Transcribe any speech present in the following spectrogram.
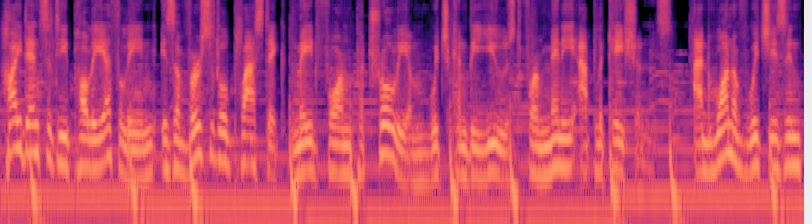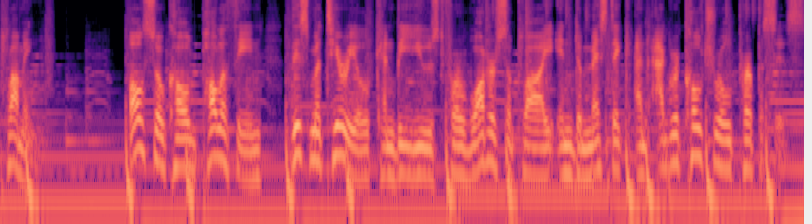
High-density polyethylene is a versatile plastic made from petroleum which can be used for many applications, and one of which is in plumbing. Also called polythene, this material can be used for water supply in domestic and agricultural purposes.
